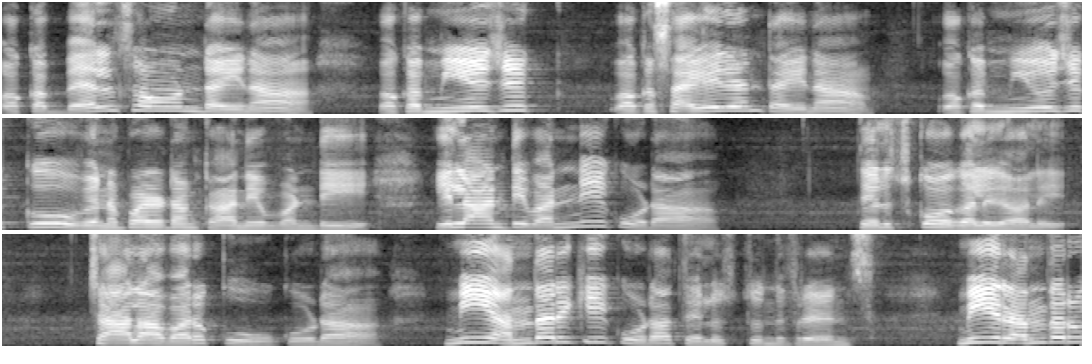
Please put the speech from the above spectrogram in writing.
ఒక బెల్ సౌండ్ అయినా ఒక మ్యూజిక్ ఒక సైలెంట్ అయినా ఒక మ్యూజిక్ వినపడటం కానివ్వండి ఇలాంటివన్నీ కూడా తెలుసుకోగలగాలి. చాలా వరకు కూడా మీ అందరికీ కూడా తెలుస్తుంది ఫ్రెండ్స్. మీరందరూ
